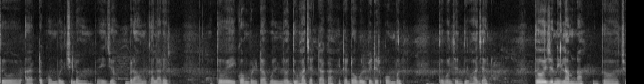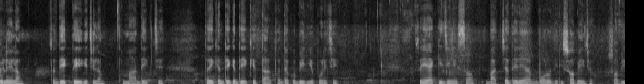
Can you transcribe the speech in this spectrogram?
তো আর একটা কম্বল ছিল, এই যে ব্রাউন কালারের। তো এই কম্বলটা বলল দু হাজার টাকা। এটা ডবল বেডের কম্বল। তো বলছে দু হাজার তো ওই যে নিলাম না, তো চলে এলাম। তো দেখতেই গেছিলাম। তো মা দেখছে। তো এখান থেকে দেখে তারপর দেখো বেরিয়ে পড়েছি। সেই একই জিনিস সব বাচ্চাদেরই আর বড়োদেরই সব এই যে সবই।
